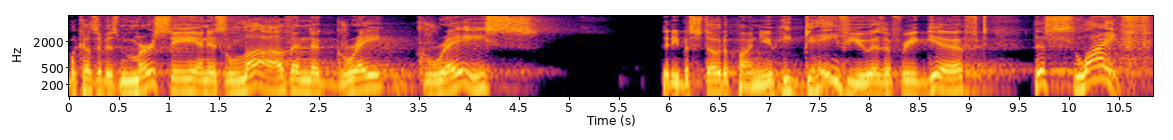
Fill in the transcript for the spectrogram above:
Because of his mercy and his love and the great grace that he bestowed upon you, he gave you as a free gift this life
